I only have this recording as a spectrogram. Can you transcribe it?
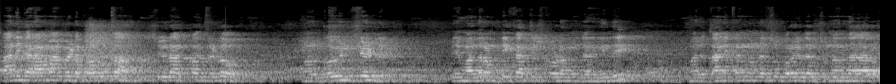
స్థానిక రామాయపేట ప్రభుత్వ శివరాస్పత్రిలో మన కోవిషీల్డ్ మేమందరం టీకా తీసుకోవడం జరిగింది. మరి స్థానికంగా ఉన్న సూపర్వైజర్ సునంద గారు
